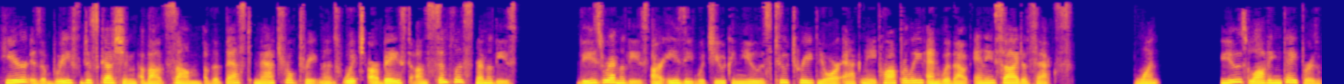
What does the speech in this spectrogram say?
Here is a brief discussion about some of the best natural treatments which are based on simplest remedies. These remedies are easy which you can use to treat your acne properly and without any side effects. 1. Use blotting papers.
